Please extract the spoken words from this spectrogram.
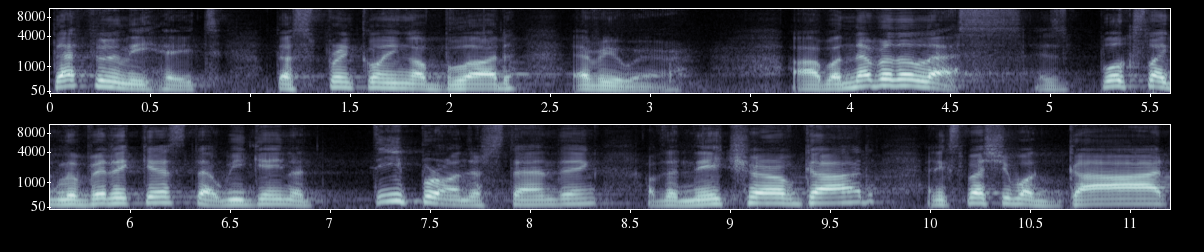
definitely hate, the sprinkling of blood everywhere. Uh, but nevertheless, it's books like Leviticus that we gain a deeper understanding of the nature of God and especially what God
